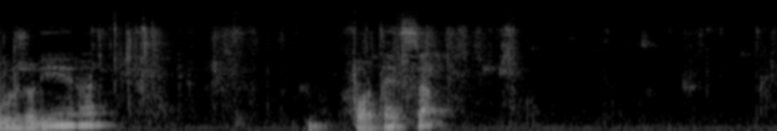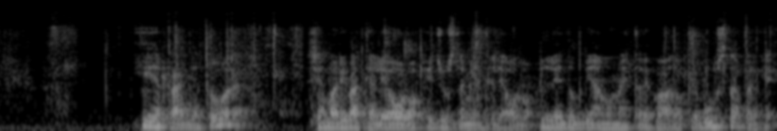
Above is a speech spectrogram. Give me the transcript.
fusoliera, fortezza, irradiatore. Siamo arrivati alle olo e giustamente le olo le dobbiamo mettere qua a doppia busta perché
